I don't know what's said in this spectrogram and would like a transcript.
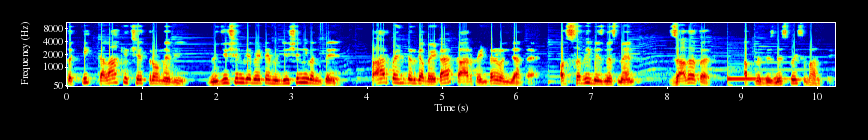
तक कि कला के क्षेत्रों में भी म्यूजिशियन के बेटे म्यूजिशियन ही बनते हैं। कारपेंटर का बेटा कारपेंटर बन जाता है। और सभी बिजनेसमैन ज़्यादातर अपने बिज़नेस को ही संभालते हैं।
